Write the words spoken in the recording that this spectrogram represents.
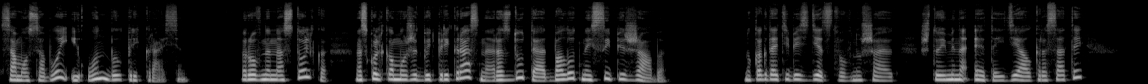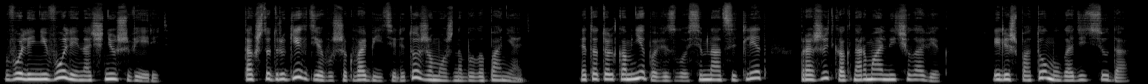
Само собой, и он был прекрасен. Ровно настолько, насколько может быть прекрасна раздутая от болотной сыпи жаба. Но когда тебе с детства внушают, что именно это идеал красоты, волей-неволей начнешь верить. Так что других девушек в обители тоже можно было понять. Это только мне повезло 17 лет прожить как нормальный человек и лишь потом угодить сюда.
